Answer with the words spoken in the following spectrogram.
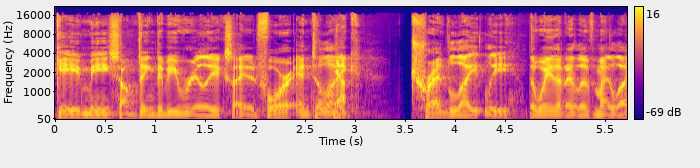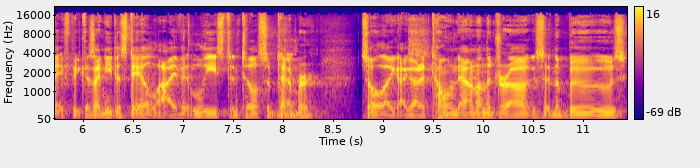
gave me something to be really excited for and to like tread lightly the way that I live my life because I need to stay alive at least until September. Mm-hmm. So like I got to tone down on the drugs and the booze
